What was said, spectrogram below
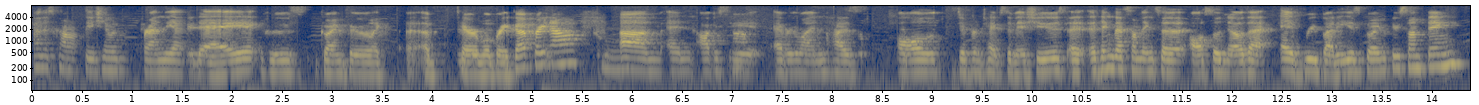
having this conversation with a friend the other day who's going through like a, a terrible breakup right now. Mm-hmm. Um, and obviously everyone has all different types of issues. I, I, think that's something to also know that everybody is going through something,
